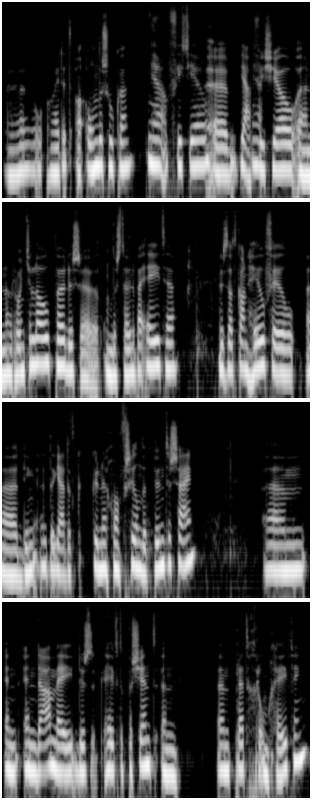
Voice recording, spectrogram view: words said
eh, hoe heet het? Onderzoeken. Ja, of fysio. Ja, Ja. fysio, een rondje lopen, dus eh, ondersteunen bij eten. Dus dat kan heel veel eh, dingen. Ja, dat kunnen gewoon verschillende punten zijn. Ehm, en, en daarmee dus heeft de patiënt een, een prettigere omgeving.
